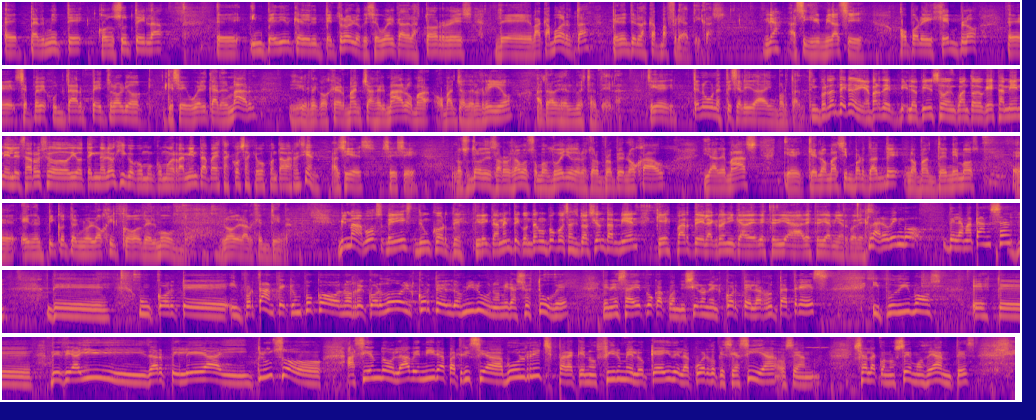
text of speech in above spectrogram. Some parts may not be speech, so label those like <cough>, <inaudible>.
eh, permite con su tela eh, impedir que el petróleo que se vuelca de las torres de vaca muerta penetre las capas freáticas. Mirá. Así que mirá si. O por ejemplo, eh, se puede juntar petróleo que se vuelca en el mar y recoger manchas del mar o, o manchas del río a través de nuestra tela. Así que tenemos una especialidad importante. Importante, ¿no? y aparte lo pienso en cuanto a lo que es también el desarrollo digo, tecnológico como, como herramienta para estas cosas que vos contabas recién. Así es, sí, sí. Nosotros desarrollamos, somos dueños de nuestro propio know-how y además, que, es lo más importante, nos mantenemos eh, en el pico tecnológico del mundo, no de la Argentina. Vilma, vos venís de un corte directamente, contame un poco esa situación también, que es parte de la crónica de, este, día, de este día miércoles. Claro, vengo de la matanza. de un corte importante que un poco nos recordó el corte del 2001. Mira, yo estuve en esa época cuando hicieron el corte de la Ruta 3 y pudimos este, desde ahí dar pelea e incluso haciéndola venir a Patricia Bullrich para que nos firme el ok del acuerdo que se hacía, o sea, ya la conocemos de antes.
